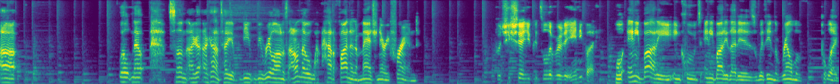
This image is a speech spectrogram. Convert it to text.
Uh, well, now, son, I, got, I gotta tell you, be, be real honest. I don't know how to find an imaginary friend. But she said you could deliver to anybody. Well, anybody includes anybody that is within the realm of, like,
